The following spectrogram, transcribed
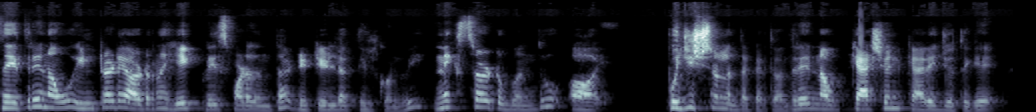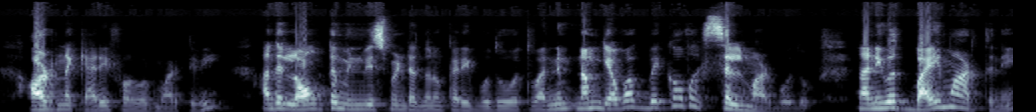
ಸ್ನೇಹಿತರೆ, ನಾವು ಇಂಟ್ರಾಡೇ ಆರ್ಡರ್ನ ಹೇಗೆ ಪ್ಲೇಸ್ ಮಾಡೋದಂತ ಡಿಟೇಲ್ಡ್ ಆಗಿ ತಿಳ್ಕೊಂಡ್ವಿ. ನೆಕ್ಸ್ಟ್ ಆರ್ಡರ್ ಬಂದು ಪೊಸಿಷನಲ್ ಅಂತ ಕರಿತೀವಿ. ಅಂದ್ರೆ ನಾವು ಕ್ಯಾಶ್ ಅಂಡ್ ಕ್ಯಾರಿ ಜೊತೆಗೆ ಆರ್ಡರ್ನ ಕ್ಯಾರಿ ಫಾರ್ವರ್ಡ್ ಮಾಡ್ತೀವಿ. ಅಂದ್ರೆ ಲಾಂಗ್ ಟರ್ಮ್ ಇನ್ವೆಸ್ಟ್ಮೆಂಟ್ ಅಂತ ಕರಿಬೋದು, ಅಥವಾ ನಿಮ್, ನಮ್ಗೆ ಯಾವಾಗ ಬೇಕೋ ಅವಾಗ ಸೆಲ್ ಮಾಡ್ಬೋದು. ನಾನು ಇವತ್ತು ಬೈ ಮಾಡ್ತೀನಿ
